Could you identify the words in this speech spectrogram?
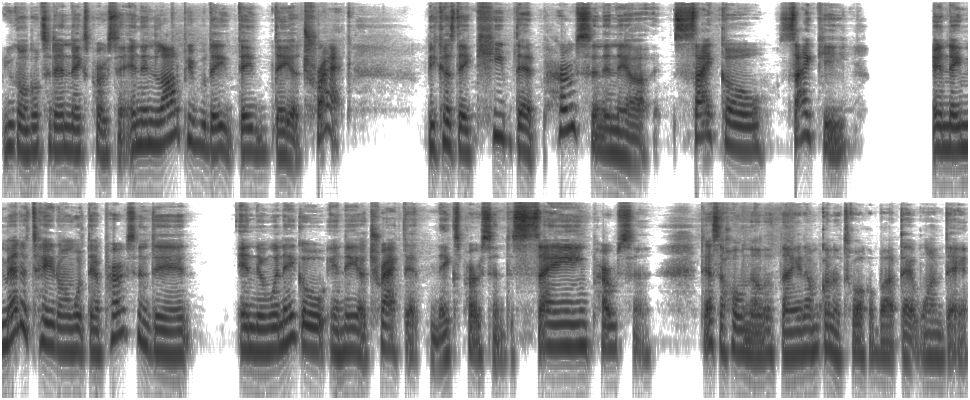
you're going to go to that next person. And then a lot of people, they, they, they attract because they keep that person in their psycho psyche and they meditate on what that person did. And then when they go and they attract that next person, the same person, that's a whole nother thing. And I'm going to talk about that one day.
